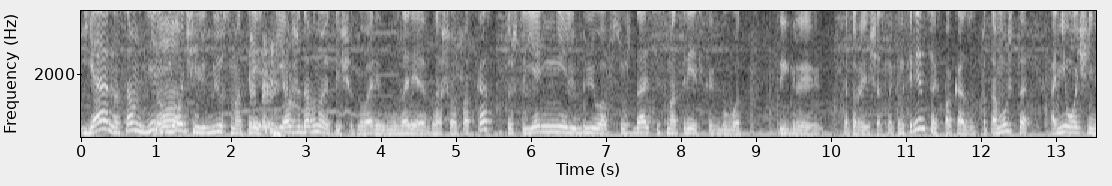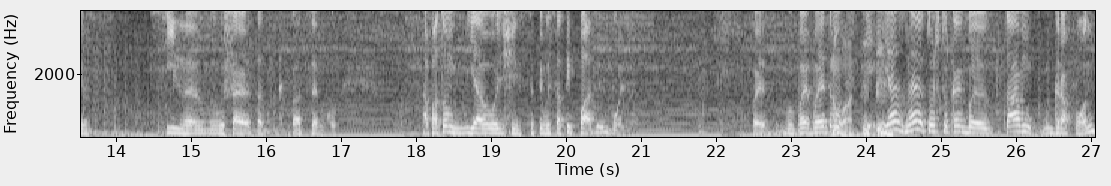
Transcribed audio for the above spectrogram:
Я на самом деле Но- не очень люблю смотреть. Я уже давно это еще говорил на заре нашего подкаста, то что я не люблю обсуждать и смотреть как бы вот игры, которые сейчас на конференциях показывают, потому что они очень сильно завышают от- как бы, оценку. А потом я очень с этой высоты падаю больно. По- по- Поэтому Ну ладно. я, я знаю то, что как бы там графон,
